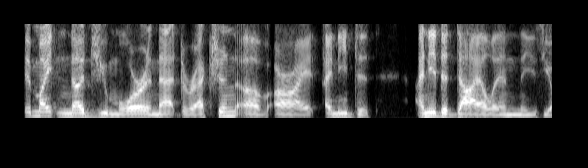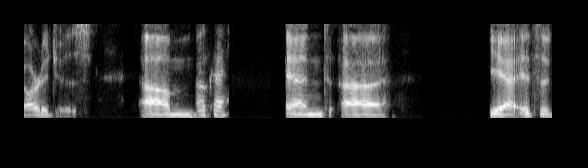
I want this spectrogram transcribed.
It might nudge you more in that direction of all right. I need to I need to dial in these yardages. Um, Okay. and uh, yeah, it's a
